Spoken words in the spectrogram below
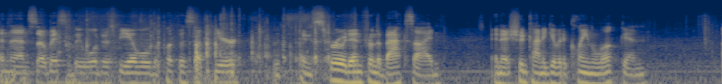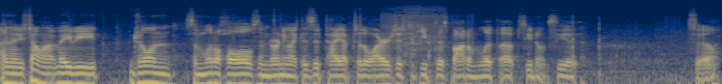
And then, so basically, we'll just be able to put this up here and screw it in from the backside, and it should kind of give it a clean look. And And then he's talking about maybe drilling some little holes and running like a zip tie up to the wires just to keep this bottom lip up so you don't see it. So,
